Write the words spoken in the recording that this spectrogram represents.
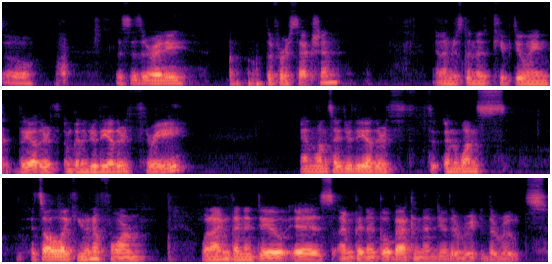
So this is already the first section. And I'm just going to keep doing the other, th I'm going to do the other three. And once I do the other, th and once it's all like uniform, what I'm going to do is I'm going to go back and then do the, the roots.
